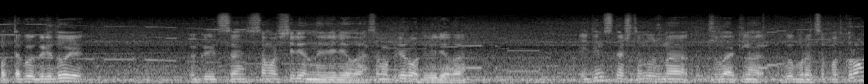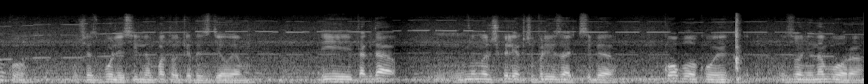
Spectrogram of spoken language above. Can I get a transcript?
Под такой грядой, как говорится, сама вселенная велела, сама природа велела. Единственное, что нужно желательно выбраться под кромку, мы сейчас в более сильном потоке это сделаем, и тогда немножечко легче привязать к себе облаку и к зоне набора.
